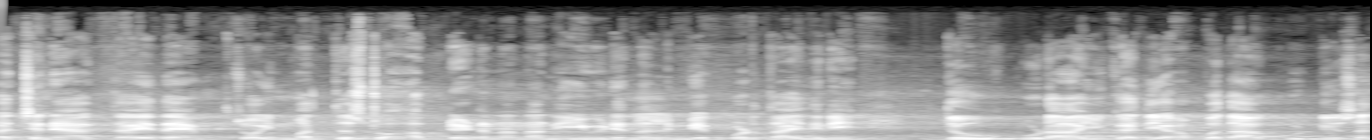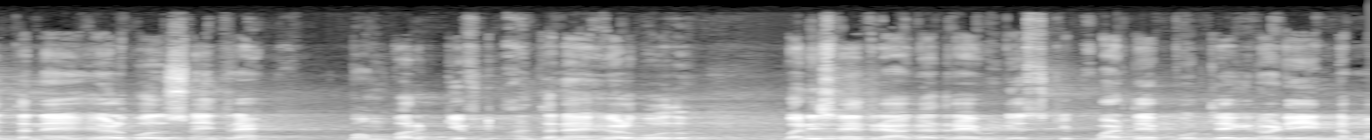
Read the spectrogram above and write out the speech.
ರಚನೆ ಆಗ್ತಾ ಇದೆ. ಸೊ ಇನ್ನು ಮತ್ತಷ್ಟು ಅಪ್ಡೇಟನ್ನು ನಾನು ಈ ವಿಡಿಯೋನಲ್ಲಿ ನಿಮಗೆ ಕೊಡ್ತಾ ಇದ್ದೀನಿ. ಇದು ಕೂಡ ಯುಗಾದಿ ಹಬ್ಬದ ಗುಡ್ ನ್ಯೂಸ್ ಅಂತಲೇ ಹೇಳ್ಬೋದು ಸ್ನೇಹಿತರೆ. ಬಂಪರ್ ಗಿಫ್ಟ್ ಅಂತಲೇ ಹೇಳ್ಬೋದು. ಬನ್ನಿ ಸ್ನೇಹಿತರೆ, ಹಾಗಾದರೆ ವಿಡಿಯೋ ಸ್ಕಿಪ್ ಮಾಡದೆ ಪೂರ್ತಿಯಾಗಿ ನೋಡಿ. ನಮ್ಮ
